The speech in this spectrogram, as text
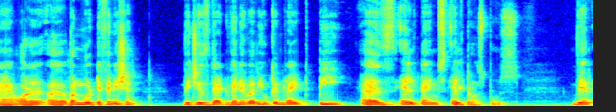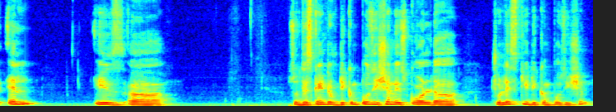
uh, or uh, one more definition which is that whenever you can write P as L times L transpose where L is uh, so this kind of decomposition is called uh, Cholesky decomposition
